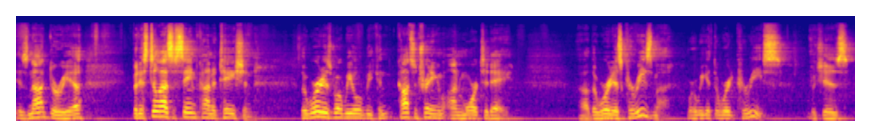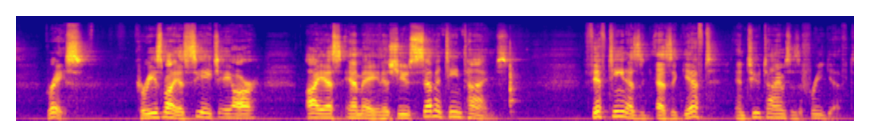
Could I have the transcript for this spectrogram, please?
is not dorea, but it still has the same connotation. The word is what we will be con- concentrating on more today. Uh, the word is charisma, where we get the word charis, which is grace. Charisma is C H A R I S M A, and it's used 17 times 15 as, as a gift, and two times as a free gift.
